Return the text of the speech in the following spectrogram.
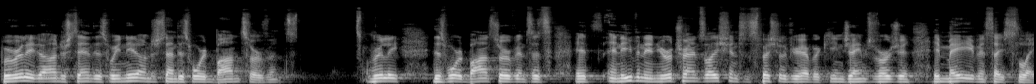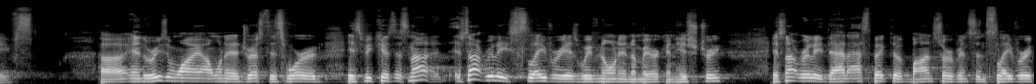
But really to understand this, we need to understand this word bondservants. Really, this word bondservants, it's, it's, and even in your translations, especially if you have a King James version, it may even say slaves. Uh, and the reason why I want to address this word is because it's not, it's not really slavery as we've known in American history. It's not really that aspect of bondservants and slavery.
